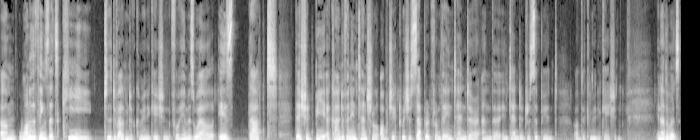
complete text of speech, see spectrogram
um, one of the things that's key to the development of communication for him as well is that there should be a kind of an intentional object which is separate from the intender and the intended recipient of the communication. In other words,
